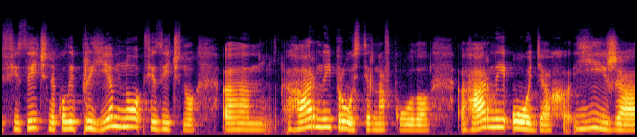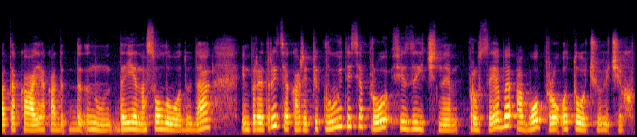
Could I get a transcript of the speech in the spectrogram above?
фізичне, коли приємно фізично, ем, гарний простір навколо, гарний одяг, їжа така, яка ну, дає насолоду. Да? Імператриця каже, піклуйтеся про фізичне, про себе або про оточуючих.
